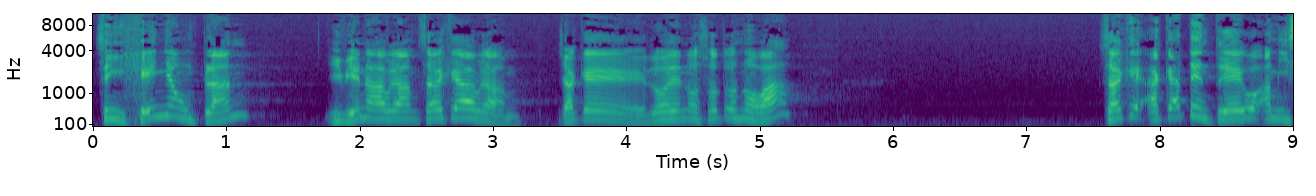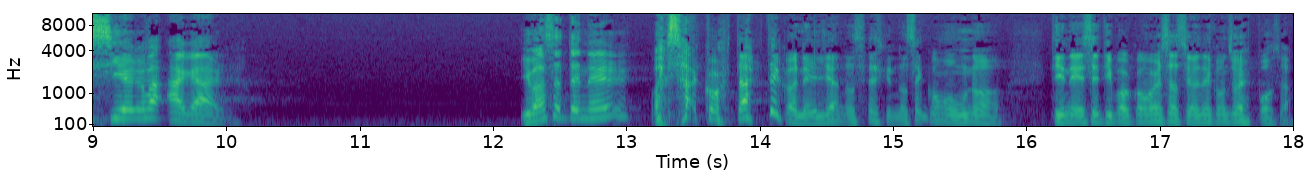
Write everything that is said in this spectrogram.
se ingenia un plan y viene a Abraham. ¿Sabes qué, Abraham? Ya que lo de nosotros no va, ¿Sabes que acá te entrego a mi sierva Agar? Y vas a tener, vas a acostarte con ella, no sé, no sé cómo uno tiene ese tipo de conversaciones con su esposa.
